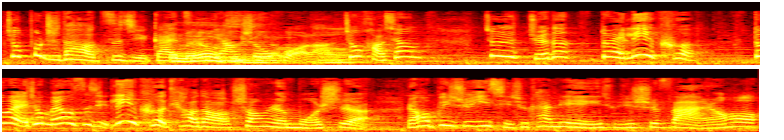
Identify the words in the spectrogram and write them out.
就不知道自己该怎么样生活了，就好像就是觉得对，立刻对就没有自己，立刻跳到双人模式，然后必须一起去看电影，一起去吃饭，然后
